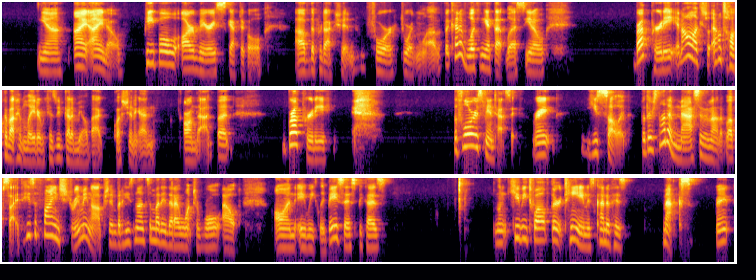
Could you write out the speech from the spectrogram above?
Yeah, I I know people are very skeptical of the production for Jordan Love, but kind of looking at that list, you know, Brock Purdy, and I'll actually I'll talk about him later because we've got a mailbag question again on that. But Brock Purdy, the floor is fantastic, right? He's solid, but there's not a massive amount of upside. He's a fine streaming option, but he's not somebody that I want to roll out on a weekly basis because QB 12, 13 is kind of his max, right?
